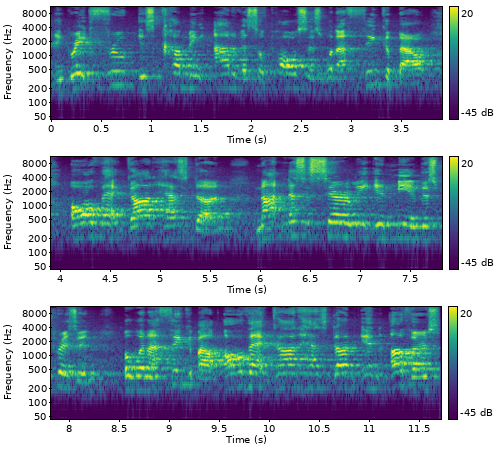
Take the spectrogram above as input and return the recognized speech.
And great fruit is coming out of it. So Paul says, when I think about all that God has done, not necessarily in me in this prison, but when I think about all that God has done in others,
